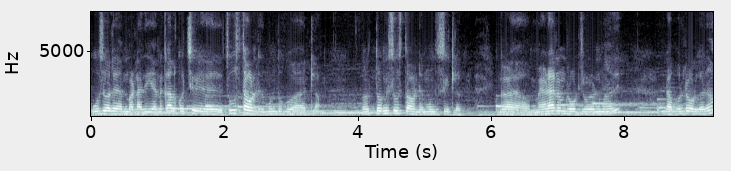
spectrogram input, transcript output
కూర్చోలేదు అనమాట అది వెనకాలకు వచ్చి చూస్తూ ఉంటుంది ముందుకు అట్లా. తొంగి చూస్తూ ఉండే ముందు సీట్లోకి. ఇంకా మేడారం రోడ్ చూడండి మనది డబుల్ రోడ్ కదా.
